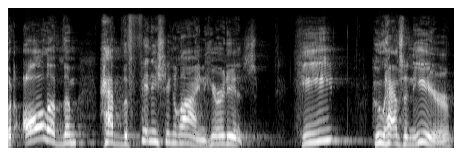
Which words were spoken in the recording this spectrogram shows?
but all of them have the finishing line. Here it is He who has an ear,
